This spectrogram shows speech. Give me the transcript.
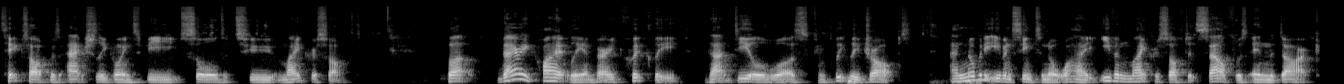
TikTok was actually going to be sold to Microsoft. But very quietly and very quickly, that deal was completely dropped. And nobody even seemed to know why. Even Microsoft itself was in the dark.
